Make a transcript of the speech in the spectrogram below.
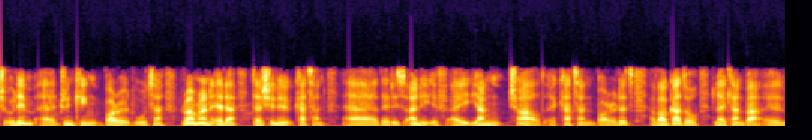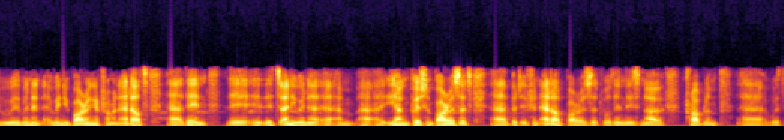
shulim uh, drinking borrowed water. Ramran ela dashinu katan. Uh, that is only if a young child, a katan, borrowed it. Aval leitlan ba. Uh, when when you're borrowing it from an adult, uh, then it's only when a, a, a, young person borrows it. but if an adult borrows it, well then there's no problem with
